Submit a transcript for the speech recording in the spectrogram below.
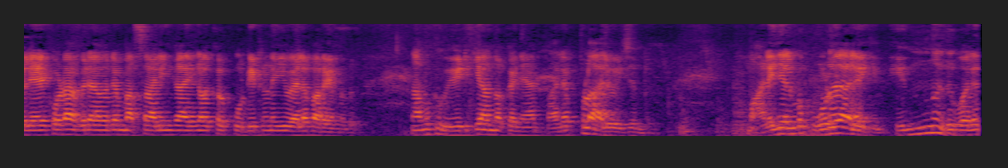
വിലയെ കൂടെ അവർ അവരുടെ മസാലയും കാര്യങ്ങളൊക്കെ കൂട്ടിയിട്ടാണ് ഈ വില പറയുന്നത്. നമുക്ക് മേടിക്കാമെന്നൊക്കെ ഞാൻ പലപ്പോഴും ആലോചിച്ചിട്ടുണ്ട്. മളി ചെല്ലുമ്പോൾ കൂടുതൽ ആലോചിക്കും. ഇന്നും ഇതുപോലെ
